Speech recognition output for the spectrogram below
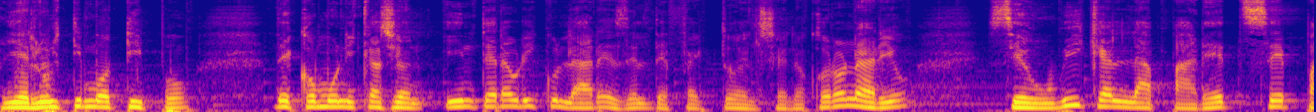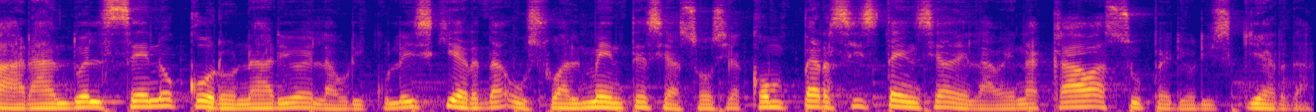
Y el último tipo de comunicación interauricular es el defecto del seno coronario. Se ubica en la pared separando el seno coronario de la aurícula izquierda. Usualmente se asocia con persistencia de la vena cava superior izquierda,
